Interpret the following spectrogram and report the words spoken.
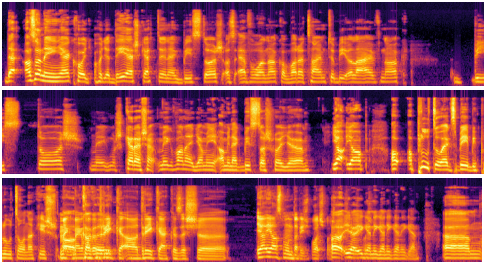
De az a lényeg, hogy, hogy a DS2-nek biztos, az Evolnak, a What a Time to be Alive-nak biztos, még most keresem, még van egy, ami, aminek biztos, hogy uh, ja, ja, a, a, a Pluto X Baby Plutónak is Meg, a meg, meg a cover- Drake, a Drake közös... Uh... Ja, ja, azt mondtad is, bocs, bocs. Ah, ja, igen, igen, igen, igen. Um,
